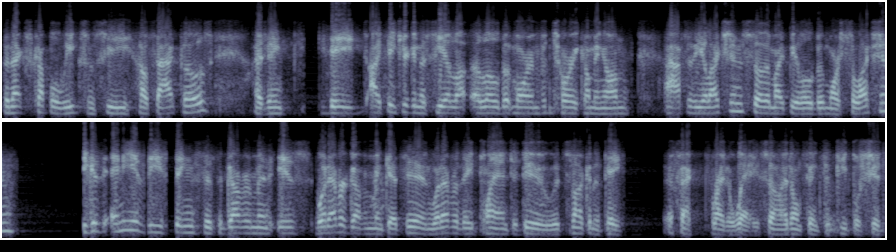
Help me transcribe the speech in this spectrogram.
the next couple of weeks and see how that goes. I think they, I think you're going to see a, lo- a little bit more inventory coming on after the election, so there might be a little bit more selection. Because any of these things that the government is, whatever government gets in, whatever they plan to do, it's not going to take effect right away. So I don't think that people should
